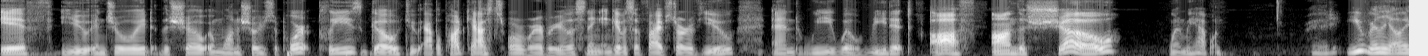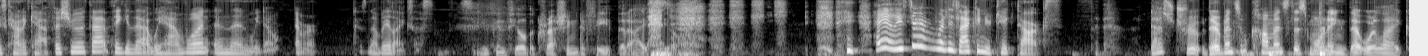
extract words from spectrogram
If you enjoyed the show and want to show your support, please go to Apple Podcasts or wherever you're listening and give us a five star review, and we will read it off on the show when we have one. Rude. You really always kind of catfish me with that, thinking that we have one, and then we don't ever because nobody likes us. So you can feel the crushing defeat that I feel. hey, at least everybody's liking your TikToks. That's true. There have been some comments this morning that were like,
